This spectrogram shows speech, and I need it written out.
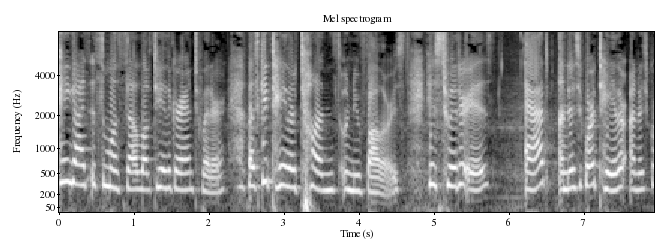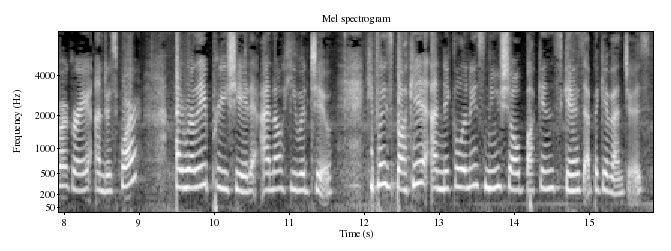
Hey guys, it's Melissa. Love Taylor Gray on Twitter. Let's give Taylor tons of new followers. His Twitter is at underscore Taylor underscore Gray underscore. I really appreciate it. I know he would too. He plays Bucket on Nickelodeon's new show, Bucket and Skinner's Epic Adventures.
